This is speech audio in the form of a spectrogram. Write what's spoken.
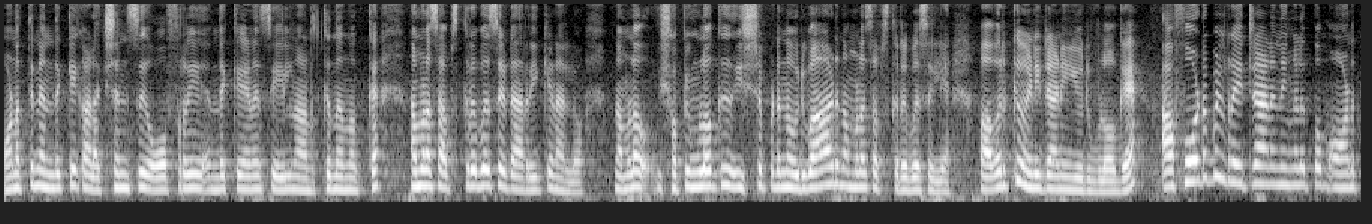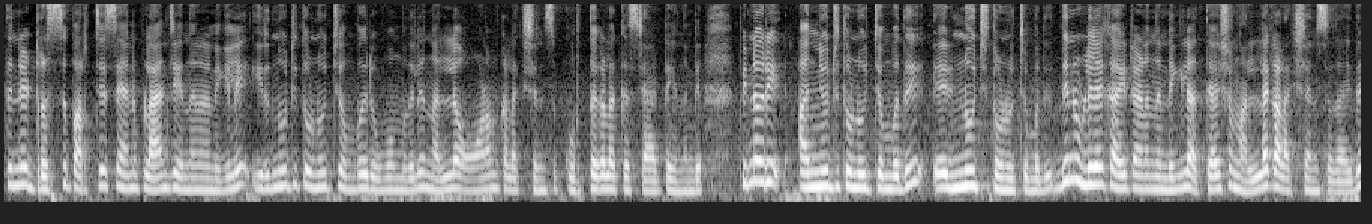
ഓണത്തിന് എന്തൊക്കെ കളക്ഷൻസ് ഓഫർ എന്തൊക്കെയാണ് സെയിൽ നടക്കുന്നതെന്നൊക്കെ നമ്മളെ സബ്സ്ക്രൈബേഴ്സ് ആയിട്ട് അറിയിക്കണമല്ലോ നമ്മൾ ഷോപ്പിംഗ് വ്ളോഗ് ഇഷ്ടപ്പെടുന്ന ഒരുപാട് നമ്മളെ സബ്സ്ക്രൈബേഴ്സ് ഇല്ലേ? അപ്പോൾ അവർക്ക് വേണ്ടിയിട്ടാണ് ഈ ഒരു വ്ളോഗ് അഫോർഡബിൾ റേറ്റിലാണ് നിങ്ങളിപ്പം ഓണത്തിന്റെ ഡ്രസ്സ് പർച്ചേസ് ചെയ്യാൻ പ്ലാൻ ചെയ്യുന്നുണ്ടെങ്കിൽ ഇരുന്നൂറ്റി തൊണ്ണൂറ്റൊമ്പത് രൂപ മുതൽ നല്ല ഓണം കളക്ഷൻസ് കുർത്തകളൊക്കെ സ്റ്റാർട്ട് ചെയ്യുന്നുണ്ട്. പിന്നെ ഒരു അഞ്ഞൂറ്റി തൊണ്ണൂറ്റൊമ്പത് എണ്ണൂറ്റി തൊണ്ണൂറ്റൊമ്പത് ഇതിനുള്ളിലേക്കായിട്ടാണെന്നുണ്ടെങ്കിൽ അത്യാവശ്യം നല്ല കളക്ഷൻസ് അതായത്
